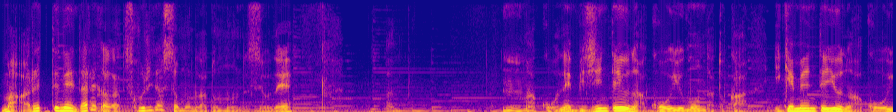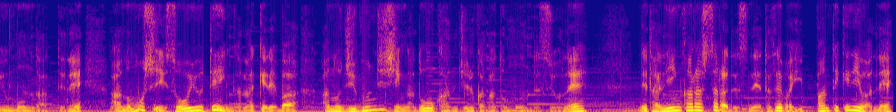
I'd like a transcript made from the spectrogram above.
まあ、あれってね誰かが作り出したものだと思うんですよね。うんまあこうね、美人っていうのはこういうもんだとかイケメンっていうのはこういうもんだってねあのもしそういう定義がなければあの自分自身がどう感じるかだと思うんですよね。で他人からしたらですね例えば一般的にはね、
